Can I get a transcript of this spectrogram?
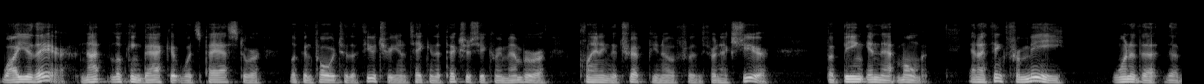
while you're there, not looking back at what's past or looking forward to the future. You know, taking the pictures you can remember or planning the trip, you know, for for next year, but being in that moment. And I think for me, one of the the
